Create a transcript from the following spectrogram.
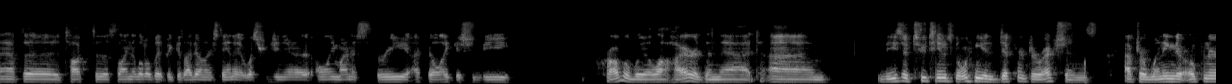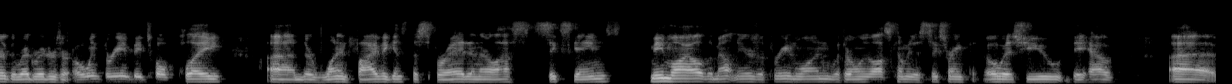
I have to talk to this line a little bit because I don't understand it. West Virginia only minus three. I feel like it should be probably a lot higher than that. Um, these are two teams going in different directions. After winning their opener, the Red Raiders are 0 3 in Big 12 play. Um, they're one and five against the spread in their last six games. Meanwhile, the Mountaineers are three and one with their only loss coming to sixth ranked OSU. They have uh,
